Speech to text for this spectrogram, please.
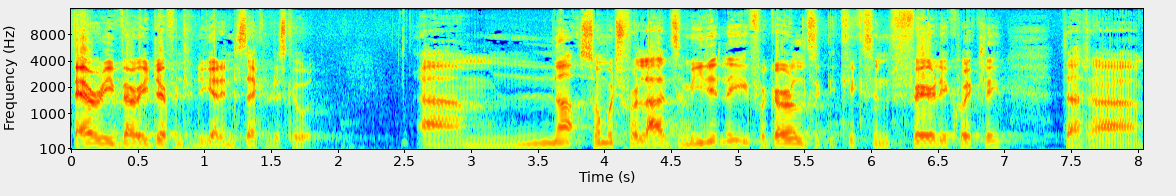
Very, very different when you get into secondary school. Um, not so much for lads immediately. For girls, it kicks in fairly quickly that uh,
